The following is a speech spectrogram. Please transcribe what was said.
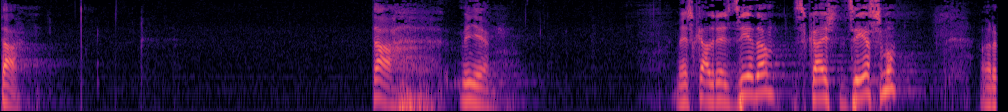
Tā. Tā, viņiem. Mēs kādreiz dziedam skaistu dziesmu. Ar...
